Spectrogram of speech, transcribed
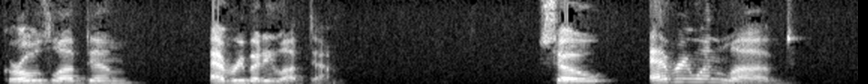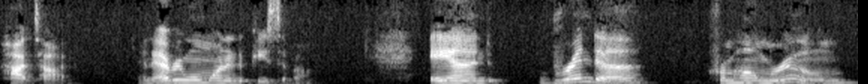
Girls loved him. Everybody loved him. So everyone loved Hot Todd and everyone wanted a piece of him. And Brenda from homeroom,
